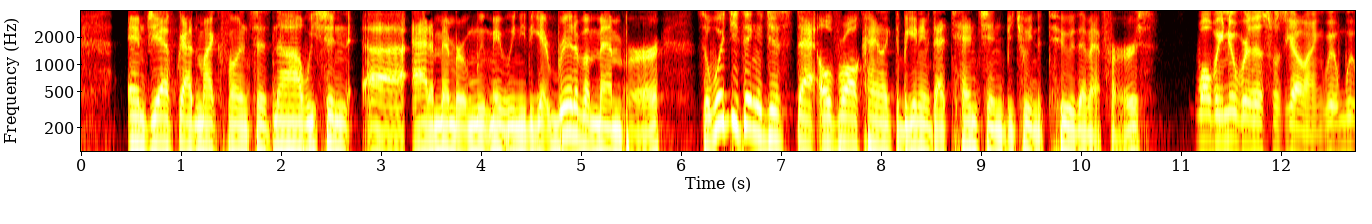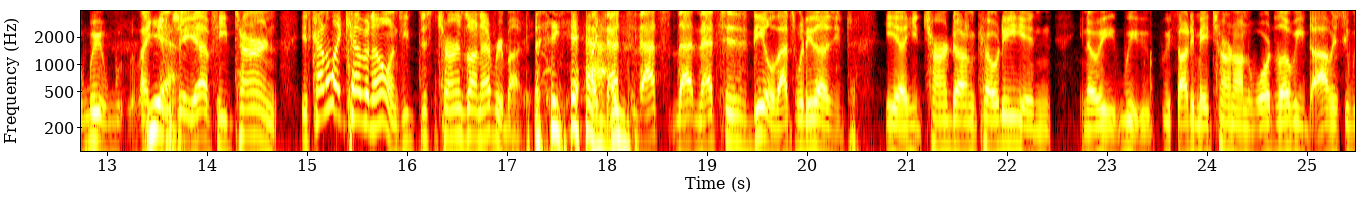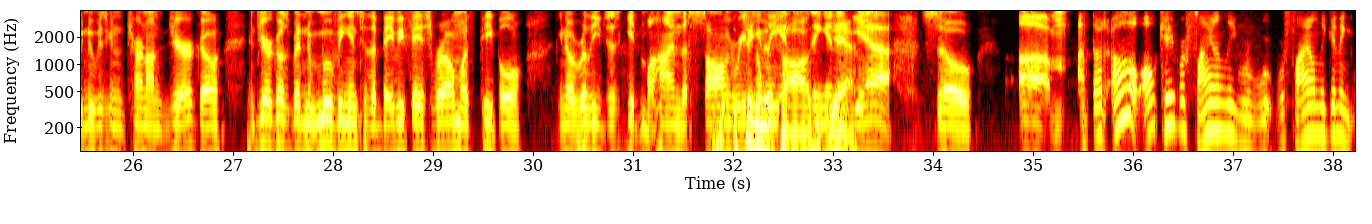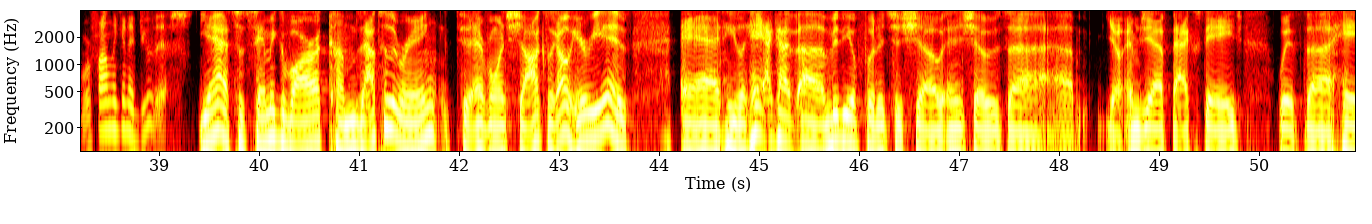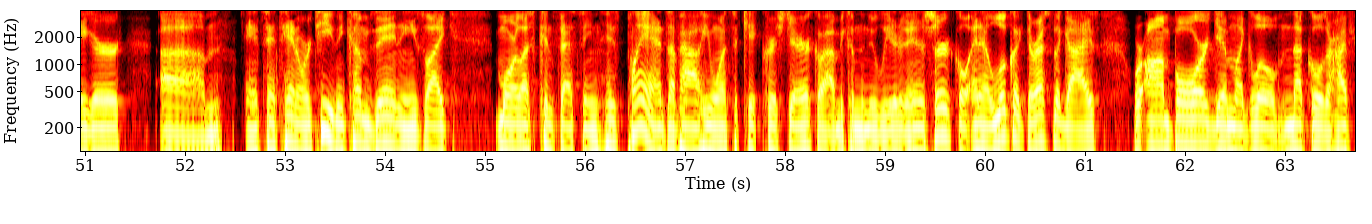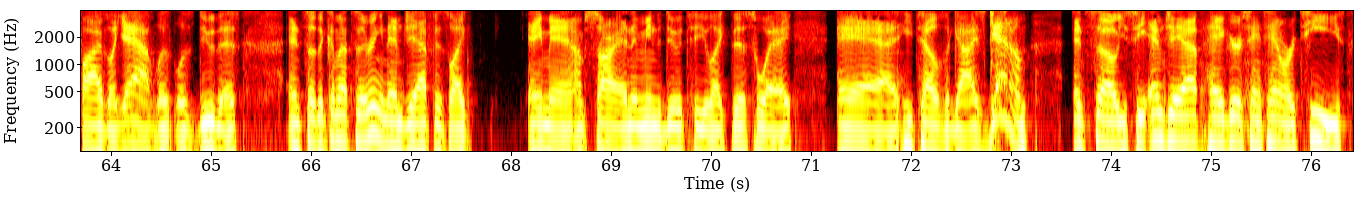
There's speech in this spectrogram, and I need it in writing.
MJF grabbed the microphone and says, "No, nah, we shouldn't uh, add a member. Maybe we need to get rid of a member." So, what do you think of just that overall kind of like the beginning of that tension between the two of them at first? Well, we knew where this was going. We, we, we like Yeah. MJF. He turned. He's kind of like Kevin Owens. He just turns on everybody. yeah, Like that's that's that that's his deal. That's what he does. He he, uh, he turned on Cody, and you know he, we we thought he may turn on Wardlow. We obviously we knew he was going to turn on Jericho, and Jericho's been moving into the babyface realm with people, you know, really just getting behind the song Singing recently song, and singing yeah. it. Yeah. So um, I thought, oh, okay, we're finally we're, we're finally gonna we're finally gonna do this. Yeah, so Sammy Guevara comes out to the ring to everyone's shock. Like, oh, here he is. And he's like, hey, I got uh, video footage to show. And it shows, uh, uh, you know, MJF backstage with uh, Hager um, and Santana Ortiz. And he comes in and he's like, more or less confessing his plans of how he wants to kick Chris Jericho out and become the new leader of the inner circle. And it looked like the rest of the guys were on board, give him like little knuckles or high fives, like, yeah, let, let's do this. And so they come out to the ring and MJF is like, hey man, I'm sorry, I didn't mean to do it to you like this way. And he tells the guys, get him. And so you see MJF, Hager, Santana Ortiz,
